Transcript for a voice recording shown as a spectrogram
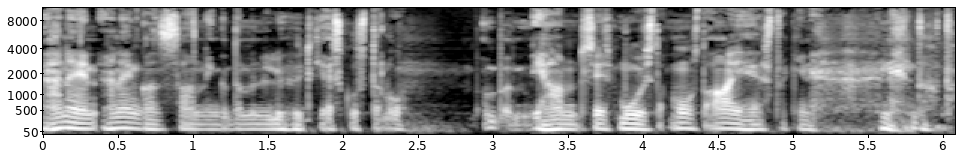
hänen, hänen kanssaan niin tämmöinen lyhyt keskustelu ihan siis muista, muusta aiheestakin, niin tota,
